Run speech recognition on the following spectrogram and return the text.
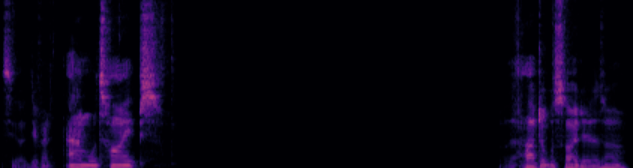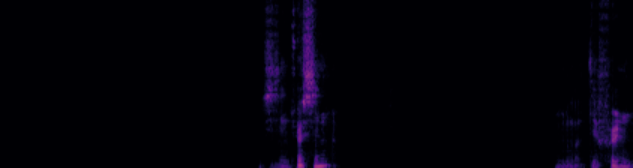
So got different animal types. Oh, they are double-sided as well. Which is interesting. we've got different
